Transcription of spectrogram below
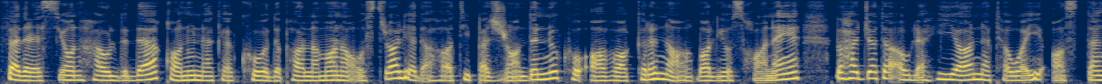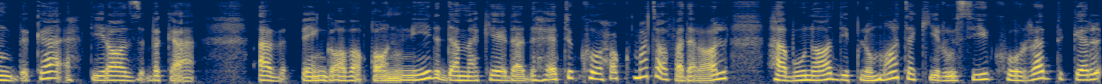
فدراسیون حول ده قانون که کود پارلمان استرالیا ده هاتی پجراندن کو آوا کرنا بالیوز خانه به حجت اولهی نتوایی آستنگ دکه احتیراز بکه. او بنگاوا قانونی دمکه دهت که حکمت فدرال هبونا دیپلوماتکی روسی که رد گر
